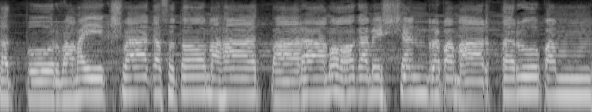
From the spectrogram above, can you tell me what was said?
तत्पूर्वमैक्ष्वाकसुतो महात्मा रामो गमिष्यन् नृपमार्तरूपम्।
